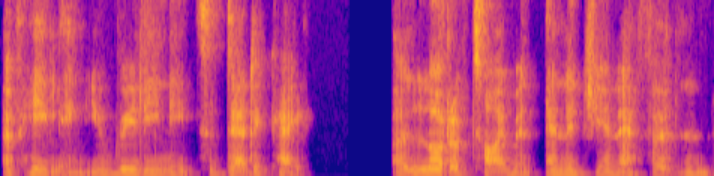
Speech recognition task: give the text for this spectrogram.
of healing. You really need to dedicate a lot of time and energy and effort and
